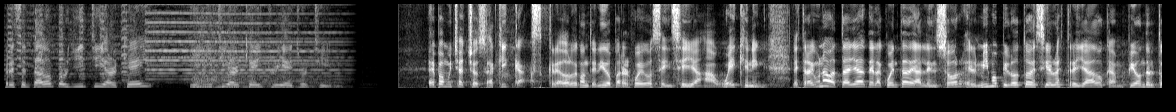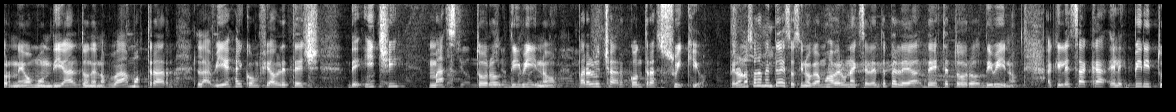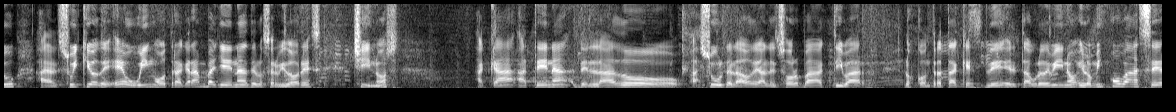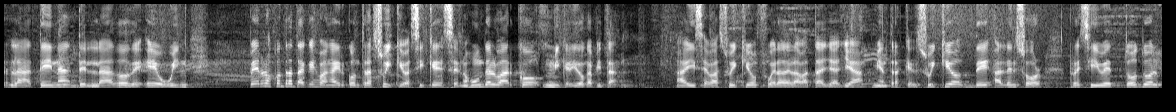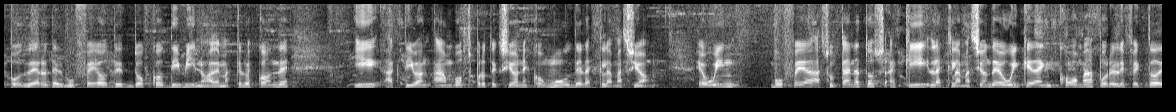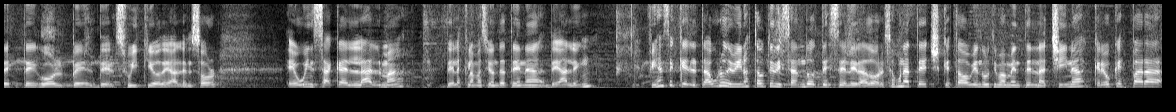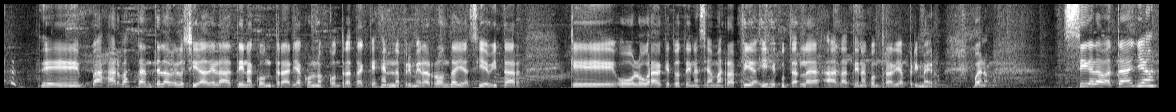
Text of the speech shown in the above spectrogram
Presentado por GTRK y GTRK Creator Team. Epa muchachos, aquí Cax, creador de contenido para el juego Saint Seiya Awakening. Les traigo una batalla de la cuenta de Alensor, el mismo piloto de cielo estrellado, campeón del torneo mundial, donde nos va a mostrar la vieja y confiable tech de Ichi más Toro Divino para luchar contra Suikyo. Pero no solamente eso, sino que vamos a ver una excelente pelea de este toro divino. Aquí le saca el espíritu al Suikyo de Eowyn, otra gran ballena de los servidores chinos. Acá Atena del lado azul, del lado de Alensor, va a activar los contraataques del Tauro Divino y lo mismo va a hacer la Atena del lado de Eowyn. Pero los contraataques van a ir contra Suikyo, así que se nos hunde el barco, mi querido capitán. Ahí se va Suikyo fuera de la batalla ya, mientras que el Suikyo de Alensor recibe todo el poder del bufeo de Doko Divino, además que lo esconde y activan ambos protecciones con Mood de la exclamación. Eowyn bufea a su Thanatos. Aquí la exclamación de Eowyn queda en coma por el efecto de este golpe del Suikyo de Alensor. Eowyn saca el alma de la exclamación de Atena de Allen. Fíjense que el Tauro Divino está utilizando decelerador. Esa es una tech que he estado viendo últimamente en la China. Creo que es para eh, bajar bastante la velocidad de la Atena contraria con los contraataques en la primera ronda y así evitar que o lograr que tu Atena sea más rápida y ejecutarla a la Atena contraria primero. Bueno, sigue la batalla.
